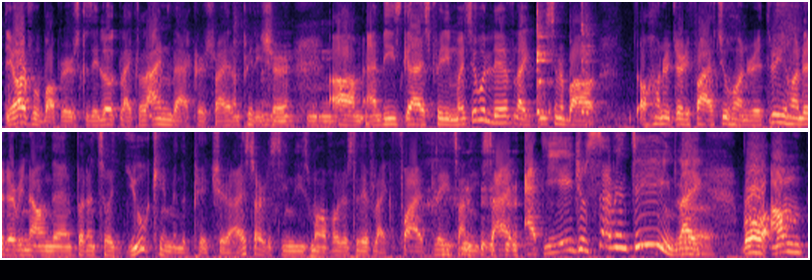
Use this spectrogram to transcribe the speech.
They are football players because they look like linebackers, right? I'm pretty sure. Mm-hmm, Um, and these guys pretty much, they would live like decent about 135, 200, 300 every now and then. But until you came in the picture, I started seeing these motherfuckers lift like five plates on each side at the age of 17. Like, Yeah. bro, I'm.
